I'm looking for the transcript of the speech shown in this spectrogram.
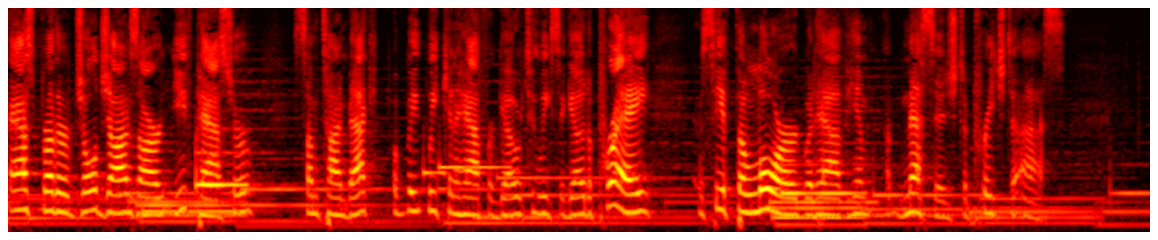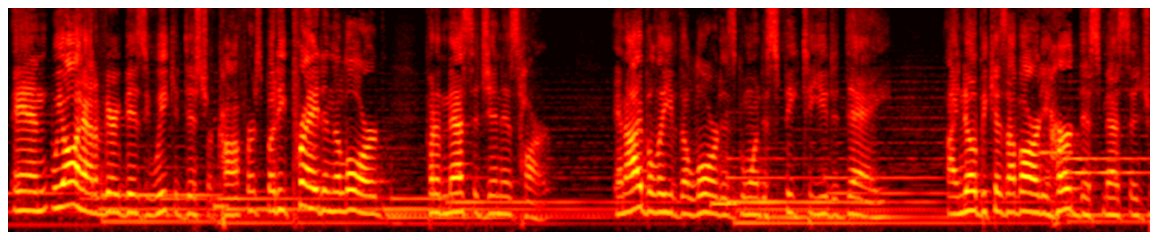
asked Brother Joel Johns, our youth pastor, sometime back, a week and a half ago, two weeks ago, to pray and see if the Lord would have him a message to preach to us. And we all had a very busy week at district conference, but he prayed and the Lord put a message in his heart. And I believe the Lord is going to speak to you today. I know because I've already heard this message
